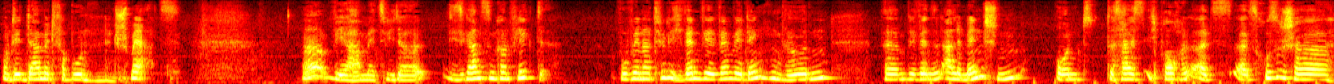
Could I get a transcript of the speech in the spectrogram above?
und den damit verbundenen Schmerz. Ja, wir haben jetzt wieder diese ganzen Konflikte, wo wir natürlich, wenn wir, wenn wir denken würden, äh, wir sind alle Menschen und das heißt, ich brauche als, als russischer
